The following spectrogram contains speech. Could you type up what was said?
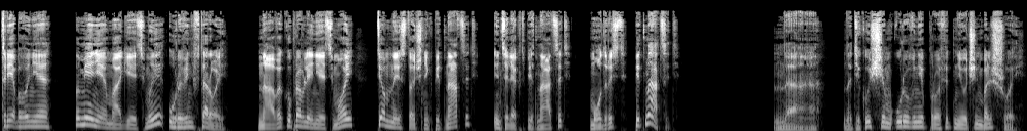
Требования. Умение магия тьмы, уровень второй. Навык управления тьмой, темный источник 15, интеллект 15, мудрость 15. Да, на текущем уровне профит не очень большой.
